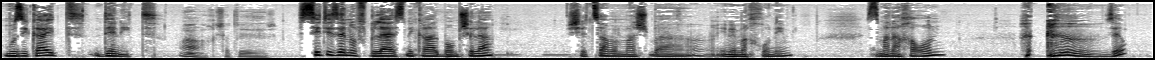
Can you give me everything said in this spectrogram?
מוזיקאית דנית. אה, חשבתי... Citizen of Glass נקרא האלבום שלה, שיצא ממש בימים האחרונים, זמן האחרון. זהו.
